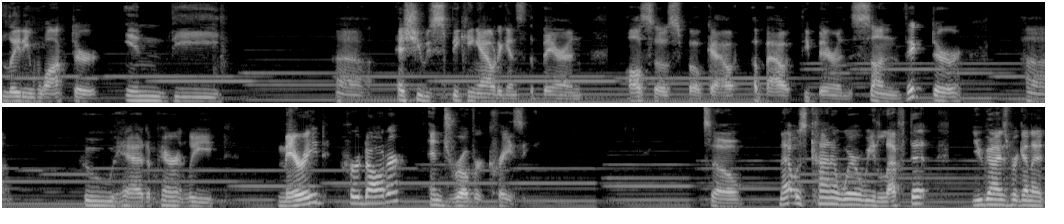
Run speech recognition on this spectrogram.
Lady Wachter in the uh, as she was speaking out against the Baron, also spoke out about the Baron's son, Victor, uh, who had apparently married her daughter and drove her crazy. So that was kind of where we left it. You guys were going to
